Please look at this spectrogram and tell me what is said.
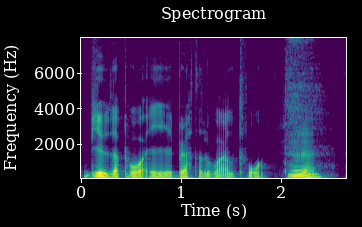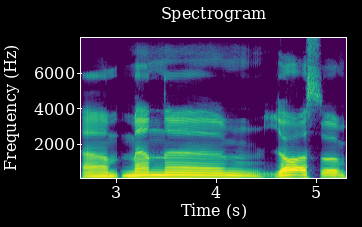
bjuda på i Breath of the Wild 2. Mm. Um, men ja, alltså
